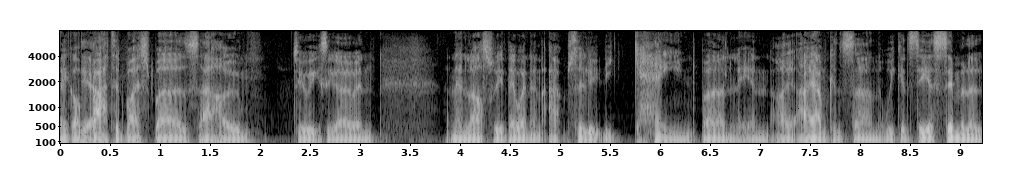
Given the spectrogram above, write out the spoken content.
they got Yeah. battered by Spurs at home two weeks ago, and and then last week they went and absolutely caned Burnley. And I, I am concerned that we could see a similar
